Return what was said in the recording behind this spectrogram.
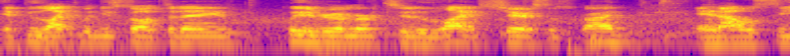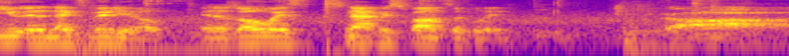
If you liked what you saw today, please remember to like, share, subscribe, and I will see you in the next video. And as always, snack responsibly. Ah.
